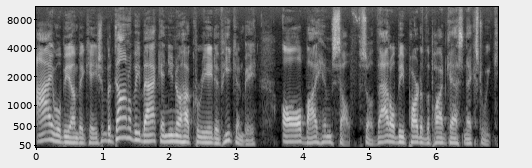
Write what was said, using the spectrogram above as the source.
I will be on vacation, but Don will be back, and you know how creative he can be all by himself. So that'll be part of the podcast next week.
